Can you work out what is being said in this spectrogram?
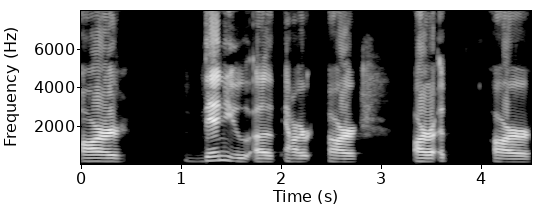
our venue of our our our our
